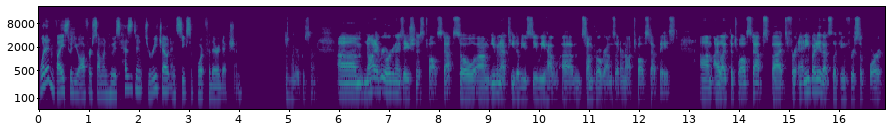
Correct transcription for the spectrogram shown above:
what advice would you offer someone who is hesitant to reach out and seek support for their addiction? 100%. Um, not every organization is 12 steps. So um, even at TWC, we have um, some programs that are not 12 step based. Um, I like the 12 steps, but for anybody that's looking for support,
